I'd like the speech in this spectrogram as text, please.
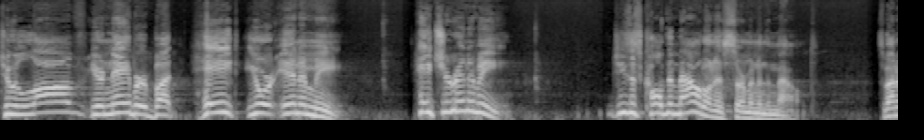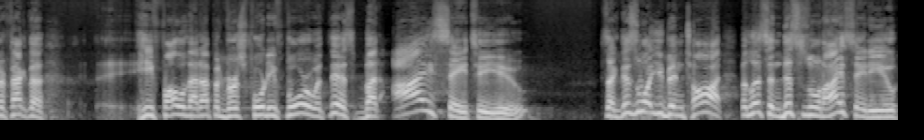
to love your neighbor but hate your enemy. Hate your enemy. Jesus called them out on his Sermon on the Mount. As a matter of fact, the, he followed that up in verse 44 with this, but I say to you, it's like, this is what you've been taught, but listen, this is what I say to you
